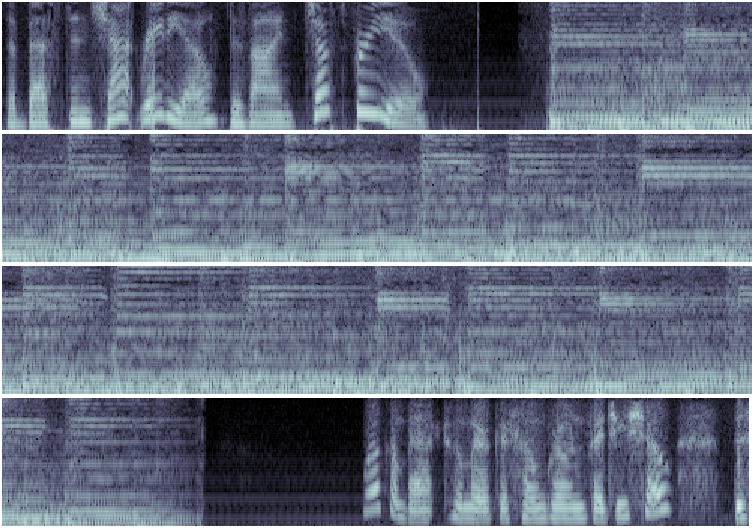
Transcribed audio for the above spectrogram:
the best in chat radio designed just for you. Welcome back to America's Homegrown Veggie Show. This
